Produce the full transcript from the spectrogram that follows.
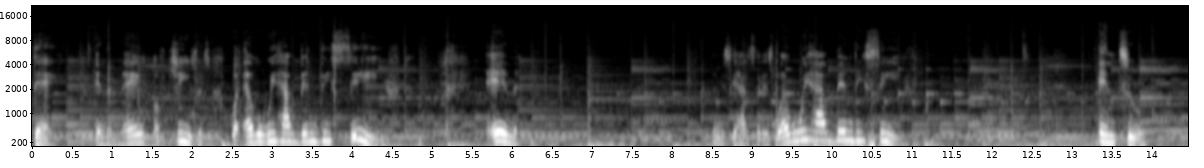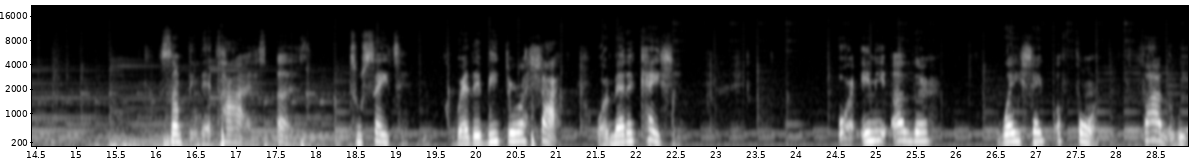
day. In the name of Jesus, wherever we have been deceived in, let me see how to say this, wherever we have been deceived into something that ties us to Satan whether it be through a shot or medication or any other way, shape, or form. Father, we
